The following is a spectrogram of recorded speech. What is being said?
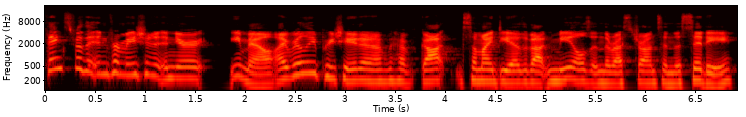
Thanks for the information in your email. I really appreciate it. I have got some ideas about meals in the restaurants in the city.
